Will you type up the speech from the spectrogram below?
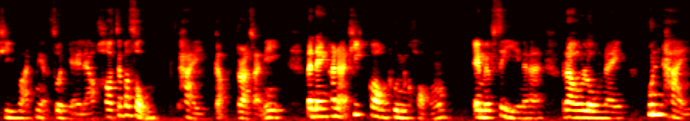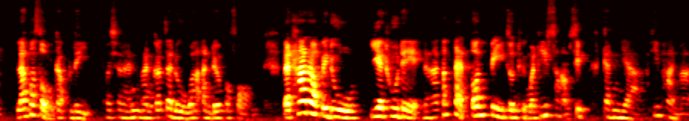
ชี้วัดเนี่ยส่วนใหญ่แล้วเขาจะผสมไทยกับตราสารหนี้แต่ในขณะที่กองทุนของ MFC นะคะเราลงในหุ้นไทยแล้วผสมกับลีดเพราะฉะนั้นมันก็จะดูว่า underperform แต่ถ้าเราไปดู year to date นะคะตั้งแต่ต้นปีจนถึงวันที่ 30 กันยาที่ผ่านมา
